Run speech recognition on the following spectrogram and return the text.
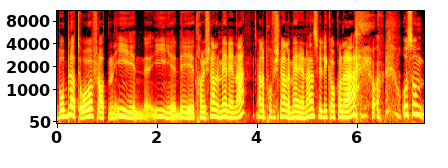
bobler til overflaten i, i, de tradisjonelle mediene, eller profesjonelle mediene, som vi liker å kalle det, og som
